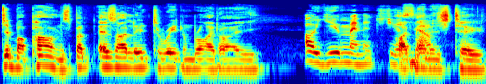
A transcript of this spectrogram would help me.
did my poems, but as I learnt to read and write, I Oh, you managed yourself. I managed to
